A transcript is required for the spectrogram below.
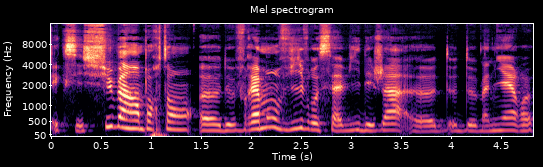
et que c'est super important de vraiment vivre sa vie déjà de, de, manière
